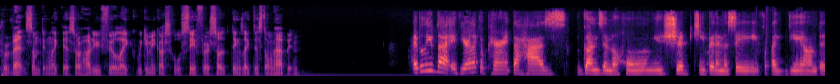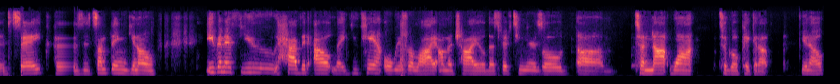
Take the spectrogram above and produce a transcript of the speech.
prevent something like this, or how do you feel like we can make our schools safer so things like this don't happen? I believe that if you're like a parent that has guns in the home, you should keep it in a safe, like Dion did say, because it's something, you know, even if you have it out, like you can't always rely on a child that's 15 years old um, to not want to go pick it up you know?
